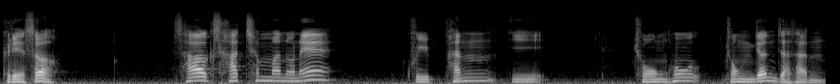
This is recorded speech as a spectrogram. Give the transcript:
그래서 4억 4천만 원에 구입한 이 종후 종전 자산에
